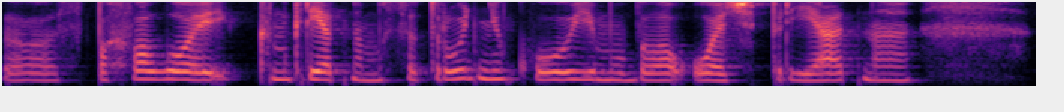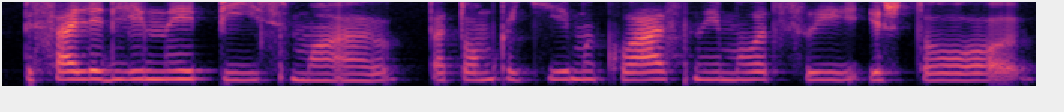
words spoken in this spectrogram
с похвалой конкретному сотруднику. Ему было очень приятно. Писали длинные письма о том, какие мы классные, молодцы, и что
